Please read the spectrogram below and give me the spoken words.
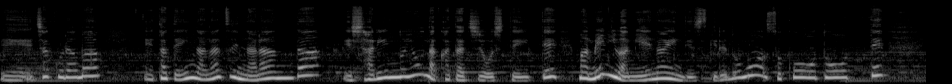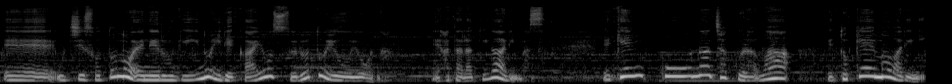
えー、チャクラは縦に7つに並んだ車輪のような形をしていて、まあ、目には見えないんですけれどもそこを通って、えー、内外のエネルギーの入れ替えをするというような働きがあります。健康なチャクラは時計回りに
